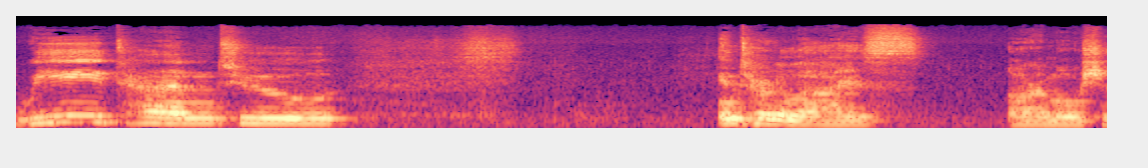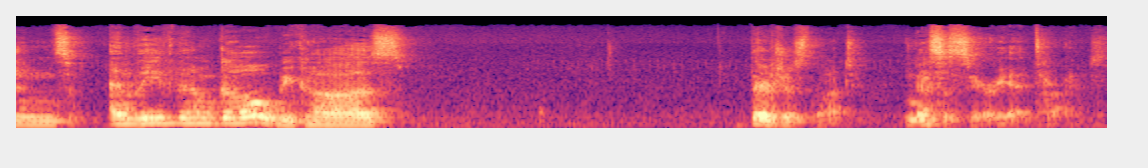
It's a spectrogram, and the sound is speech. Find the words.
We tend to internalize our emotions and leave them go because they're just not necessary at times.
